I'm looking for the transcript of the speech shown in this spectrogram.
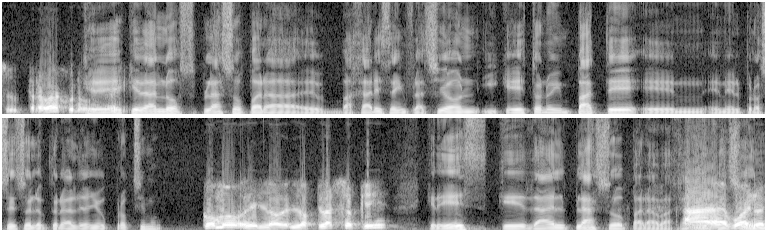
su trabajo. ¿no? ¿Crees que dan los plazos para eh, bajar esa inflación y que esto no impacte en, en el proceso electoral del año próximo? ¿Cómo? Eh, ¿Los plazos qué? ¿Crees que da el plazo para bajar ah? Ah, bueno,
